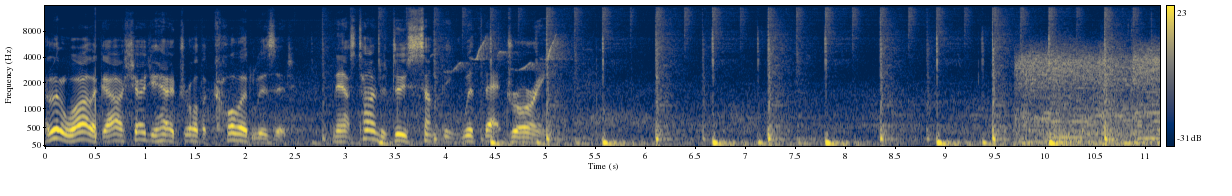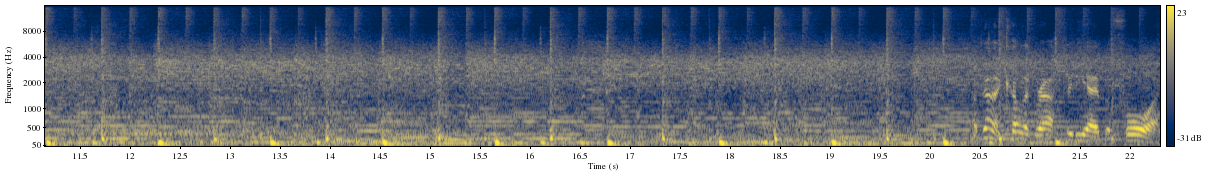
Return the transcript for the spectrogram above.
A little while ago I showed you how to draw the collared lizard. Now it's time to do something with that drawing. I've done a Collagraph video before,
